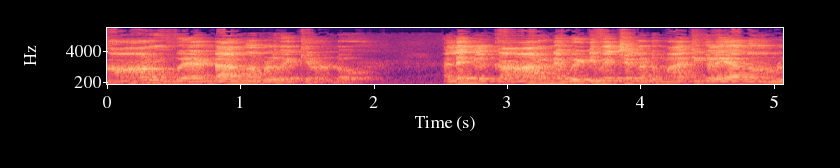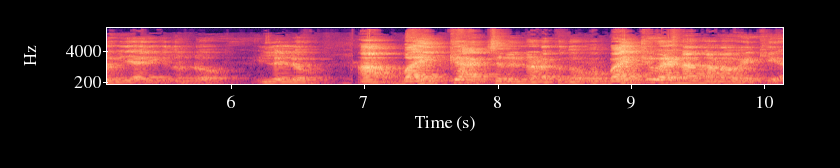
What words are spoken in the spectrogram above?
കാർ വേണ്ടാന്ന് നമ്മൾ വെക്കുന്നുണ്ടോ അല്ലെങ്കിൽ കാറിനെ വെടിവെച്ചങ്ങോട്ട് മാറ്റിക്കളയാന്ന് നമ്മൾ വിചാരിക്കുന്നുണ്ടോ? ഇല്ലല്ലോ. ആ ബൈക്ക് ആക്സിഡന്റ് നടക്കുന്നു. അപ്പൊ ബൈക്ക് വേണ്ടെന്നാണോ വെക്കുക?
